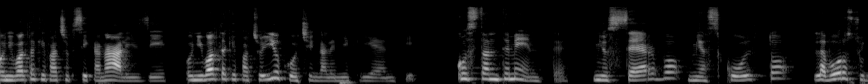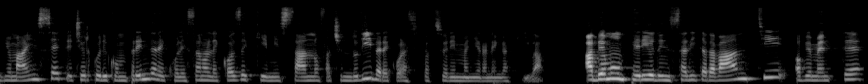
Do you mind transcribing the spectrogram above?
ogni volta che faccio psicanalisi, ogni volta che faccio io coaching alle mie clienti, costantemente mi osservo, mi ascolto lavoro sul mio mindset e cerco di comprendere quali sono le cose che mi stanno facendo vivere quella situazione in maniera negativa. Abbiamo un periodo in salita davanti, ovviamente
